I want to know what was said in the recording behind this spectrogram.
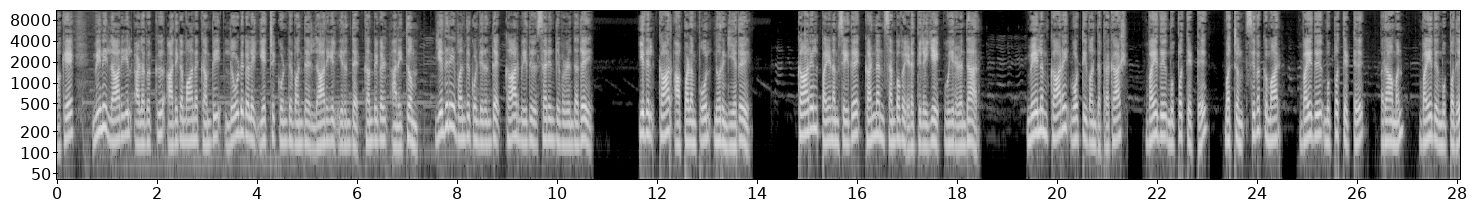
காரணமாக மினி லாரியில் அளவுக்கு அதிகமான கம்பி லோடுகளை ஏற்றிக் கொண்டு வந்த லாரியில் இருந்த கம்பிகள் அனைத்தும் எதிரே வந்து கொண்டிருந்த கார் மீது சரிந்து விழுந்தது. இதில் கார் அப்பளம் போல் நொறுங்கியது. காரில் பயணம் செய்து கண்ணன் சம்பவ இடத்திலேயே உயிரிழந்தார். மேலும் காரை ஓட்டி வந்த பிரகாஷ் வயது முப்பத்தெட்டு மற்றும் சிவக்குமார் வயது முப்பத்தெட்டு ராமன் வயது முப்பது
